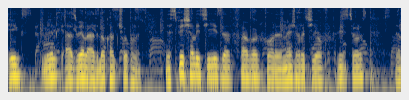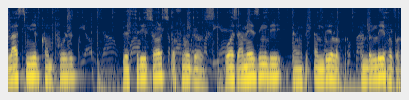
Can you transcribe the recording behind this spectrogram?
eggs, milk, as well as local chocolate. The specialty is a favor for the majority of visitors. The last meal composed the three sorts of noodles was amazingly un- unbelievable. unbelievable.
